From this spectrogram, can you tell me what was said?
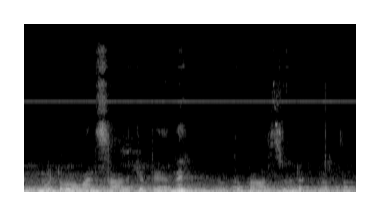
മുന്നോട്ട് പോകാൻ സാധിക്കട്ടെ എന്ന് നമുക്ക് പ്രാർത്ഥിച്ചുകൊണ്ട് നിർത്താം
